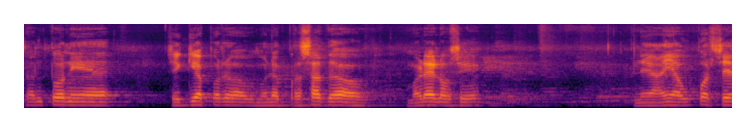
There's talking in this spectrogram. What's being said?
સંતોની જગ્યા પર મને પ્રસાદ મળેલો છે. ને અહીંયા ઉપર છે.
